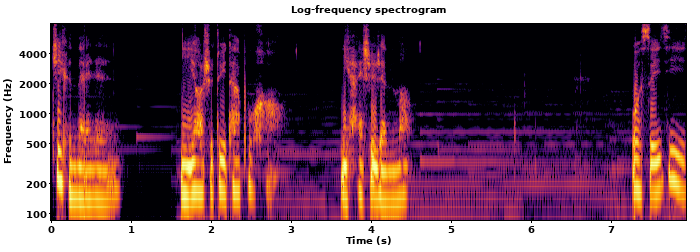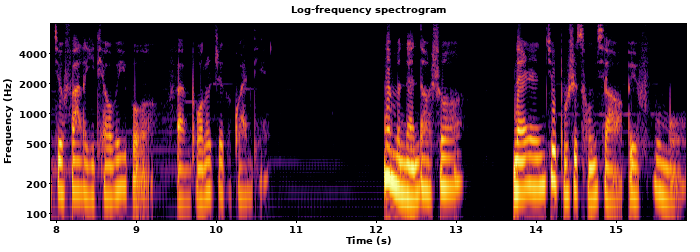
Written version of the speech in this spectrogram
这个男人，你要是对他不好，你还是人吗？我随即就发了一条微博，反驳了这个观点。那么，难道说，男人就不是从小被父母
